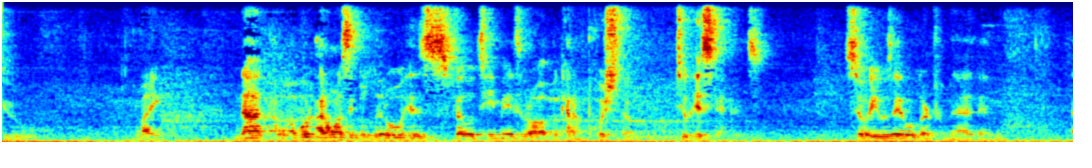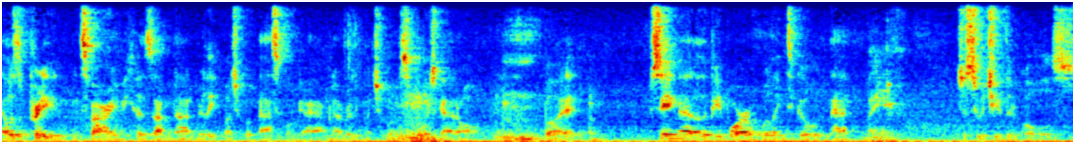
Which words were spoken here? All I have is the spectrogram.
to like not I, I don't want to say belittle his fellow teammates at all, but kind of push them to his standards. So he was able to learn from that, and that was pretty inspiring because I'm not really much of a basketball guy. I'm not really much of a sports guy at all. Mm-hmm. But seeing that other people are willing to go that length just to achieve their goals,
